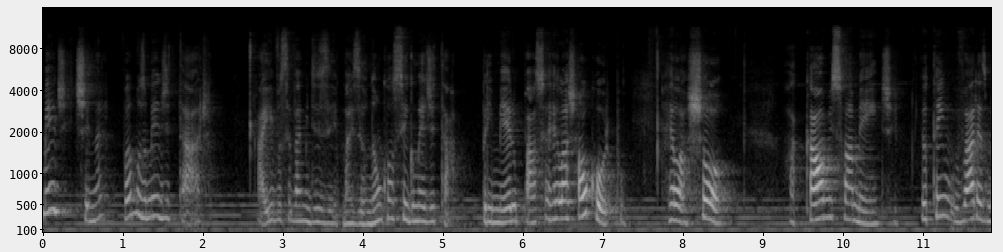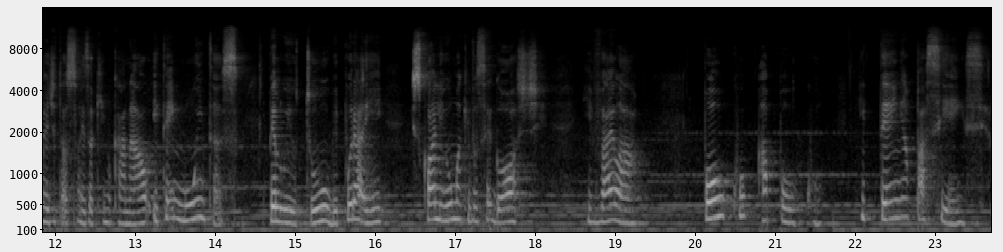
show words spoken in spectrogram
Medite, né? Vamos meditar. Aí você vai me dizer, mas eu não consigo meditar. Primeiro passo é relaxar o corpo. Relaxou? Acalme sua mente, eu tenho várias meditações aqui no canal e tem muitas pelo YouTube, por aí. Escolhe uma que você goste e vai lá, pouco a pouco. E tenha paciência,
